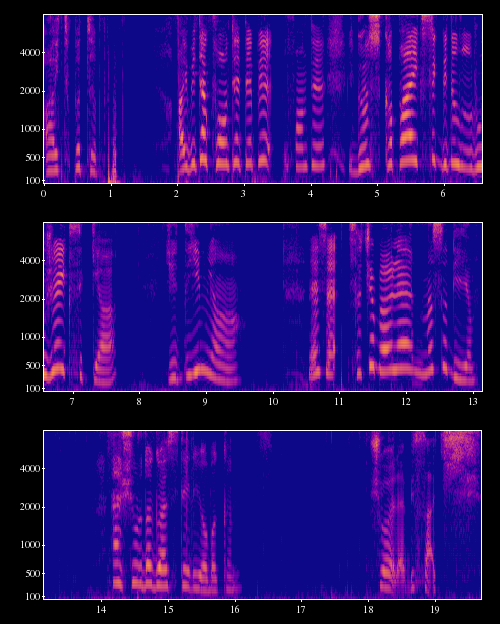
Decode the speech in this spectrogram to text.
Ay tıpatıp. Ay bir tek fonte tepi fonte göz kapağı eksik bir de ruju eksik ya. Ciddiyim ya. Neyse saçı böyle nasıl diyeyim? Ha şurada gösteriyor bakın. Şöyle bir saç.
